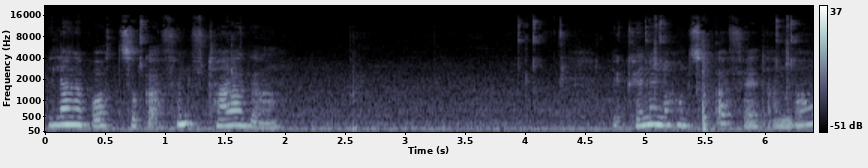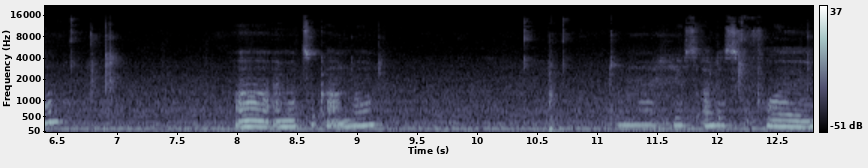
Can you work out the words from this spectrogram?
Wie lange braucht Zucker? Fünf Tage. Wir können ja noch ein Zuckerfeld anbauen. Ah, einmal Zucker anbauen. Hier ist alles voll.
